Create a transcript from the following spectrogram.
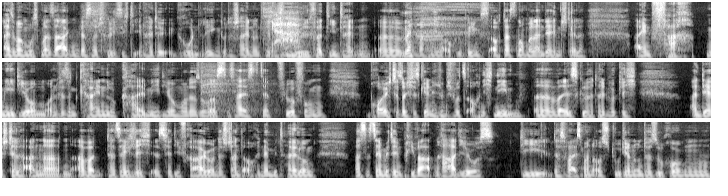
Also man muss mal sagen, dass natürlich sich die Inhalte grundlegend unterscheiden und wir ja. das null verdient hätten. Äh, wir machen hier auch übrigens auch das nochmal an der Hinstelle ein Fachmedium und wir sind kein Lokalmedium oder sowas. Das heißt, der Flurfunk bräuchte solches Geld nicht und ich würde es auch nicht nehmen, äh, weil es gehört halt wirklich an der Stelle anderen. Aber tatsächlich ist ja die Frage, und das stand auch in der Mitteilung, was ist denn mit den privaten Radios? Die, das weiß man aus Studienuntersuchungen,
